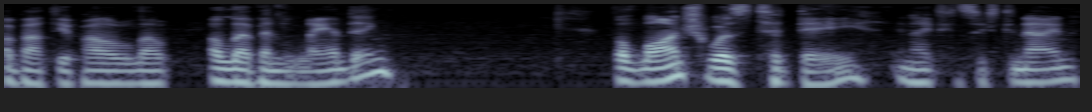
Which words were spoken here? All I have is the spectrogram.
about the Apollo 11 landing. The launch was today in 1969.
